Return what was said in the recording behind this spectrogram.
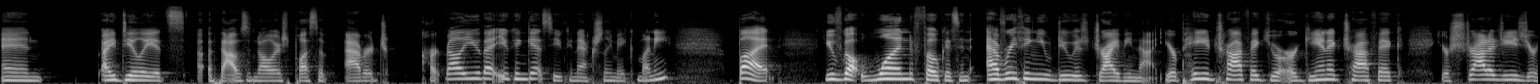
And ideally it's a thousand dollars plus of average cart value that you can get so you can actually make money but you've got one focus and everything you do is driving that. Your paid traffic your organic traffic your strategies your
